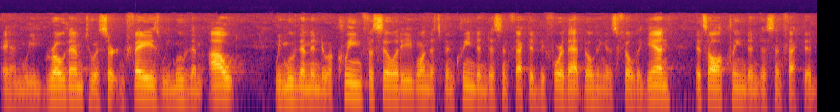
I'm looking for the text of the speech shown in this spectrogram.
and we grow them to a certain phase. We move them out we move them into a clean facility, one that's been cleaned and disinfected before that building is filled again. It's all cleaned and disinfected,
